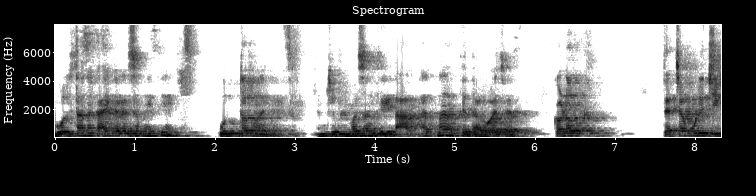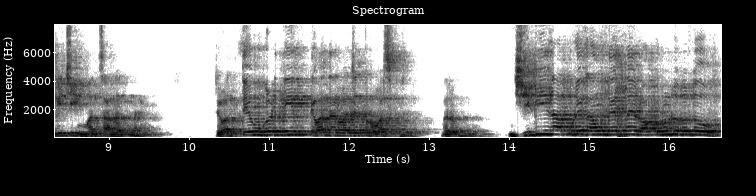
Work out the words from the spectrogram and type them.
बोलताना काय करायचं माहितीये? उत्तर नाही द्यायचं. आमच्या बिंबा सांगते अर्थात ना ते दळवायचे कडक. त्याच्या पुढे जीवीची हिंमत चालत नाही. जेव्हा ते उघडतील तेव्हा दरवाज्यात प्रवास करेल. बरोबर जीबीला पुढे जाऊन देत नाही लॉक करून ठेवतो तो.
